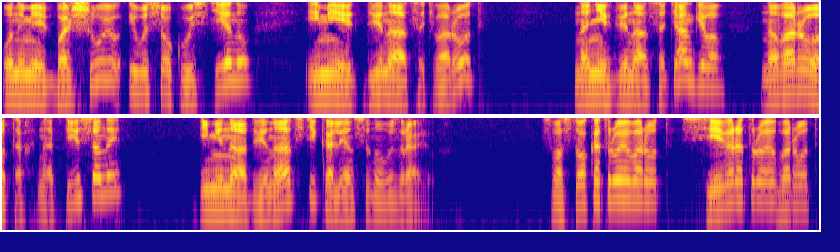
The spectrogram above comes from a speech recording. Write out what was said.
Он имеет большую и высокую стену, имеет 12 ворот, на них 12 ангелов, на воротах написаны имена 12 колен сынов Израилевых. С востока трое ворот, с севера трое ворот,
